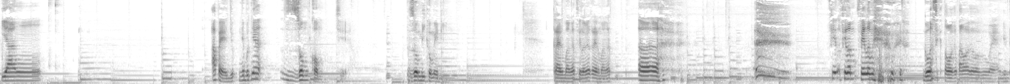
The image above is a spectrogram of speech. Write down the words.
yang apa ya nyebutnya zomcom zombie komedi keren banget filmnya keren banget uh, film film film gue sih ketawa ketawa kalau gue ya gitu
